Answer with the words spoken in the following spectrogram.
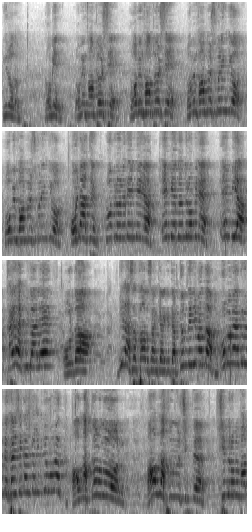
Yürü oğlum. Robin. Robin Van Persie. Robin Van Persie. Robin Van Persie gole gidiyor. Robin Van Persie gole gidiyor. Oyna artık. Robin oynadı NBA'ya. NBA döndü Robin'e. NBA. Kayarak müdahale. Orada biraz hatalı sanki hareket yaptım dediğim anda. Aubameyang önünde kaleci karşı karşı gidiyor Aubameyang. Allah'tan olur. Allah'tan olur çıktı. Şimdi Robin Van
